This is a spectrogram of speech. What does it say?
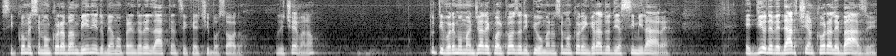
siccome siamo ancora bambini dobbiamo prendere il latte anziché il cibo sodo. Lo diceva, no? Tutti vorremmo mangiare qualcosa di più, ma non siamo ancora in grado di assimilare. E Dio deve darci ancora le basi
